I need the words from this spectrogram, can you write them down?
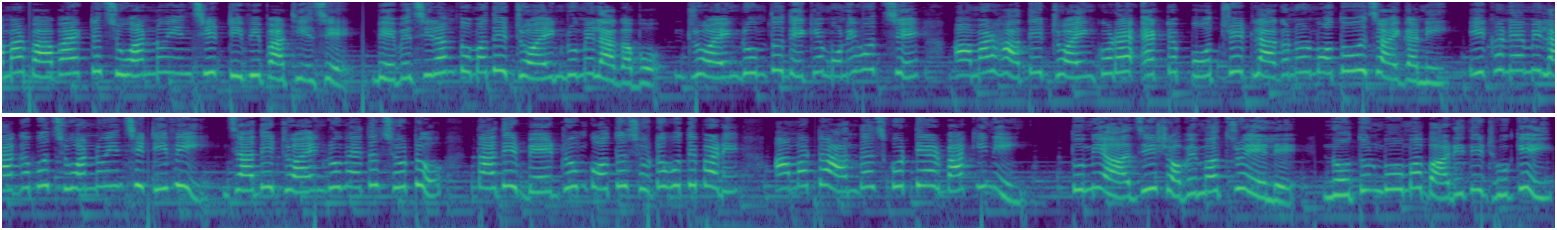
আমার বাবা একটা চুয়ান্ন ইঞ্চির টিভি পাঠিয়েছে। ভেবেছিলাম তোমাদের ড্রয়িং রুমে লাগাবো। ড্রয়িং রুম তো দেখে মনে হচ্ছে আমার হাতে ড্রয়িং করা একটা পোর্ট্রেট লাগানোর মতো জায়গা নেই। এখানে আমি লাগাবো চুয়ান্ন ইঞ্চি টিভি। যাদের ড্রয়িং রুম এত ছোট, তাদের বেডরুম কত ছোট হতে পারে, আমার তো আন্দাজ করতে আর বাকি নেই। তুমি আজই সবেমাত্র এলে। নতুন বৌমা বাড়িতে ঢুকেই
